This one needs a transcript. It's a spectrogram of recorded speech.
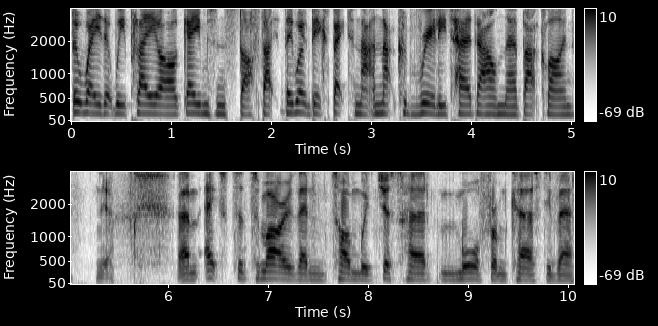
the way that we play our games and stuff. That they won't be expecting that, and that could really tear down their back line. Yeah. Um, Exeter tomorrow, then, Tom. We've just heard more from Kirsty there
